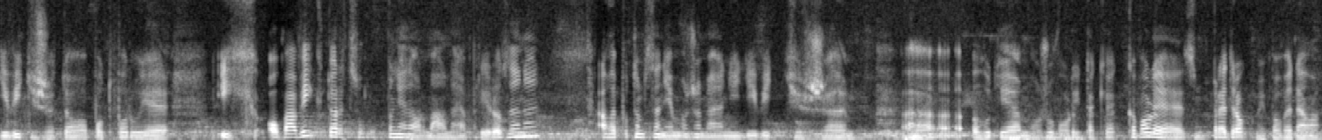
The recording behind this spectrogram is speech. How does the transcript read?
diviť, že to podporuje ich obavy, ktoré sú úplne normálne a prirodzené ale potom sa nemôžeme ani diviť, že ľudia môžu voliť tak, ako volia. Som pred rokmi povedala,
